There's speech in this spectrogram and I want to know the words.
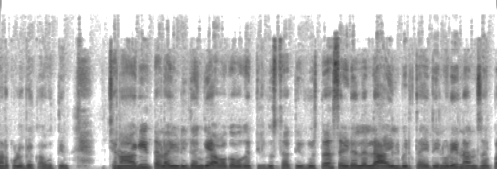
ಮಾಡ್ಕೊಳ್ಬೇಕಾಗುತ್ತೆ. ಚೆನ್ನಾಗಿ ತಳ ಹಿಡಿದಂಗೆ ಅವಾಗವಾಗ ತಿರುಗಿಸ್ತಾ ತಿರುಗಿಸ್ತಾ ಸೈಡಲ್ಲೆಲ್ಲ ಆಯಿಲ್ ಬಿಡ್ತಾ ಇದೆ ನೋಡಿ. ನಾನು ಸ್ವಲ್ಪ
